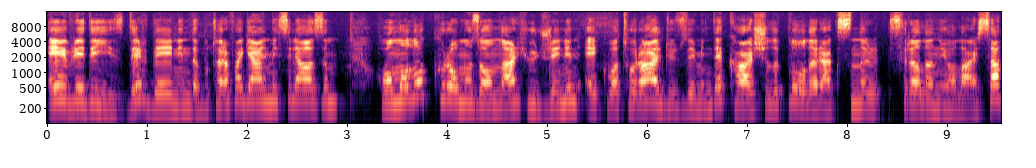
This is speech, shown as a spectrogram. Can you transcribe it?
evredeyizdir. D'nin de bu tarafa gelmesi lazım. Homolog kromozomlar hücrenin ekvatoral düzleminde karşılıklı olarak sınır sıralanıyorlarsa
